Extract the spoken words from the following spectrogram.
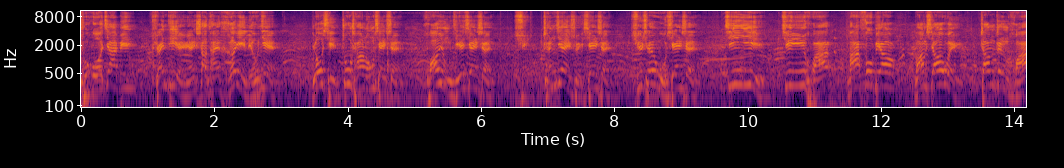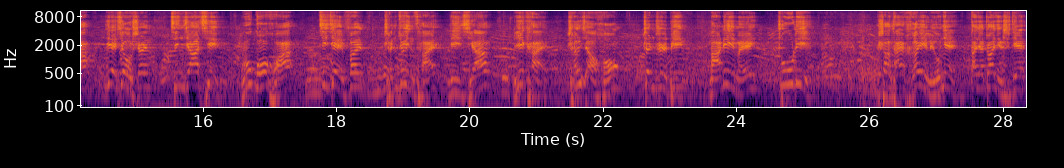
出国嘉宾、全体演员上台合影留念。有请朱长龙先生、黄永杰先生、徐陈建水先生、徐成武先生、 金毅、金云华、马福彪、王小伟、张振华、叶秀生、金嘉庆。吴国华、季建芬、陈俊才、李强、李凯、陈小红、郑志斌、马丽梅、朱丽上台合影留念，大家抓紧时间。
